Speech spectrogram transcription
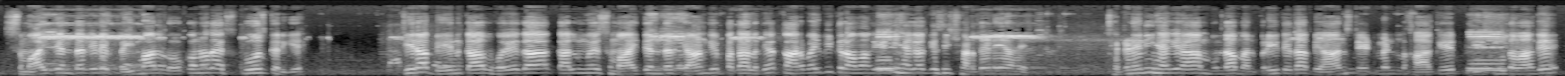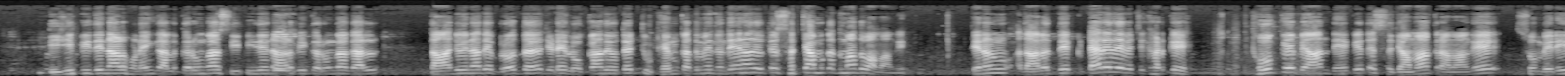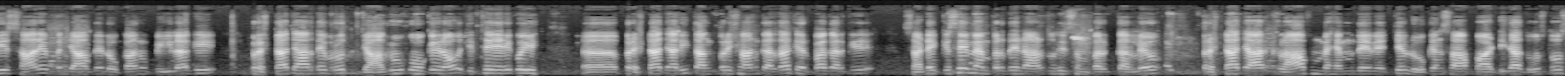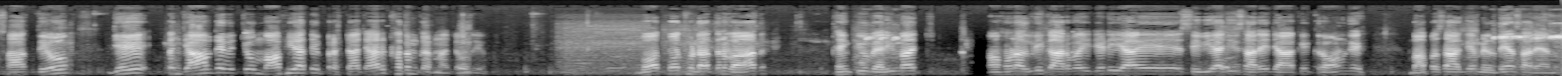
ਸਮਾਜ ਦੇ ਅੰਦਰ ਜਿਹੜੇ ਬੇਈਮਾਨ ਲੋਕ ਉਹਨਾਂ ਦਾ ਐਕਸਪੋਜ਼ ਕਰੀਏ। ਚਿਹਰਾ ਬੇਨਕਾਬ ਹੋਏਗਾ ਕੱਲ ਨੂੰ ਇਹ ਸਮਾਜ ਦੇ ਅੰਦਰ ਜਾਣਗੇ, ਪਤਾ ਲੱਗਿਆ, ਕਾਰਵਾਈ ਵੀ ਕਰਾਵਾਂਗੇ। ਇਹ ਨਹੀਂ ਹੈਗਾ ਕਿ ਅਸੀਂ ਛੱਡ ਦੇਣੇ ਆ ਇਹ। ਛੱਡਣੇ ਨਹੀਂ ਹੈਗੇ। ਆ ਮੁੰਡਾ ਮਨਪ੍ਰੀਤ, ਇਹਦਾ ਬਿਆਨ ਸਟੇਟਮੈਂਟ ਲਿਖਾ ਕੇ ਪੁਲਿਸ ਨੂੰ ਦਵਾਂਗੇ। ਡੀਜੀਪੀ ਦੇ ਨਾਲ ਹੁਣੇ ਹੀ ਗੱਲ ਕਰੂੰਗਾ ਸੀਪੀ ਦੇ ਨਾਲ ਵੀ ਕਰੂੰਗਾ ਗੱਲ ਤਾਂ ਜੋ ਇਹਨਾਂ ਦੇ ਵਿਰੁੱਧ ਜਿਹੜੇ ਲੋਕਾਂ ਦੇ ਉੱਤੇ ਝੂਠੇ ਮੁਕੱਦਮੇ ਦਿੰਦੇ ਇਹਨਾਂ ਦੇ ਉੱਤੇ ਸੱਚਾ ਮੁਕੱਦਮਾ ਦਵਾਵਾਂਗੇ। ਤੇ ਇਹਨਾਂ ਨੂੰ ਅਦਾਲਤ ਦੇ ਕਟਹਿਰੇ ਦੇ ਵਿੱਚ ਖੜ ਕੇ ਠੋਕ ਕੇ ਬਿਆਨ ਦੇ ਕੇ ਤੇ ਸਜ਼ਾਵਾਂ ਕਰਾਵਾਂਗੇ। ਸੋ ਮੇਰੀ ਸਾਰੇ ਪੰਜਾਬ ਦੇ ਲੋਕਾਂ ਨੂੰ ਅਪੀਲ ਆ ਕਿ ਭ੍ਰਿਸ਼ਟਾਚਾਰ ਦੇ ਵਿਰੁੱਧ ਜਾਗਰੂਕ ਹੋ ਕੇ ਰਹੋ ਜਿੱਥੇ ਇਹ ਕੋਈ ਅਹ, ਭ੍ਰਿਸ਼ਟਾਚਾਰੀ ਤੰਗ ਪਰੇਸ਼ਾਨ ਕਰਦਾ ਕਿਰਪਾ ਕਰਕੇ ਸਾਡੇ ਕਿਸੇ ਮੈਂਬਰ ਦੇ ਨਾਲ ਤੁਸੀਂ ਸੰਪਰਕ ਕਰ ਲਿਓ। ਭ੍ਰਿਸ਼ਟਾਚਾਰ ਖਿਲਾਫ ਮੁਹਿੰਮ ਦੇ ਵਿੱਚ ਲੋਕ ਇਨਸਾਫ ਪਾਰਟੀ ਦਾ ਦੋਸਤੋ ਸਾਥ ਦਿਓ। ਜੇ ਪੰਜਾਬ ਦੇ ਵਿੱਚੋਂ ਮਾਫੀਆ ਤੇ ਭ੍ਰਿਸ਼ਟਾਚਾਰ ਖਤਮ ਕਰਨਾ ਚਾਹੁੰਦੇ ਹੋ। ਬਹੁਤ ਬਹੁਤ ਤੁਹਾਡਾ ਧੰਨਵਾਦ। ਥੈਂਕ ਯੂ ਵੈਰੀ ਮੱਚ ਹੁਣ ਅਗਲੀ ਕਾਰਵਾਈ ਜਿਹੜੀ ਆ, ਇਹ ਸੀਵੀਆ ਜੀ ਸਾਰੇ ਜਾ ਕੇ ਕਰਾਉਣਗੇ। ਵਾਪਸ ਆ ਕੇ ਮਿਲਦੇ ਆ ਸਾਰਿਆਂ ਨੂੰ।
